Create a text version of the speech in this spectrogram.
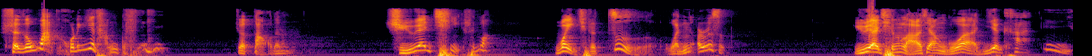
身子往后的一躺，噗，就倒在那儿，血气身亡。魏齐是自刎而死。岳清老相国一看，哎呀，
